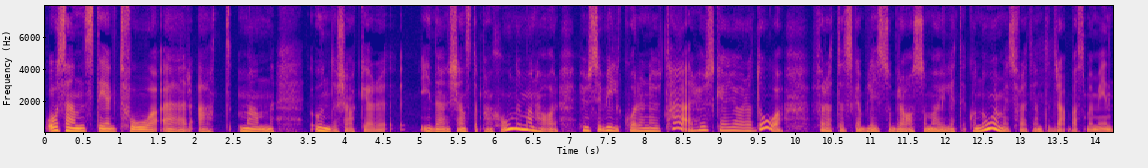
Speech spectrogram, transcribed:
Och sen steg två är att man undersöker i den tjänstepensionen man har. Hur ser villkoren ut här? Hur ska jag göra då för att det ska bli så bra som möjligt ekonomiskt för att jag inte drabbas med min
